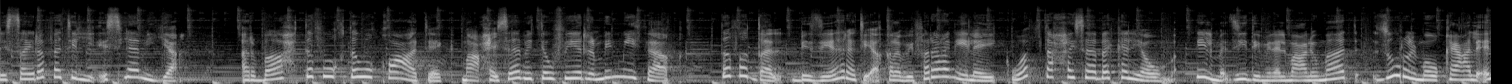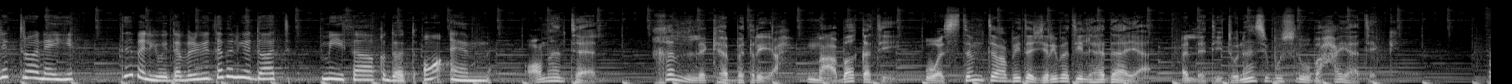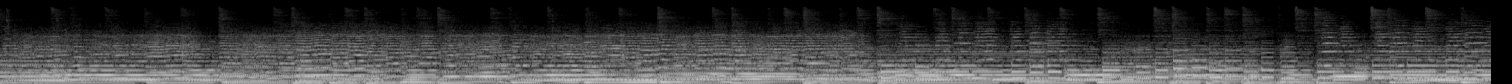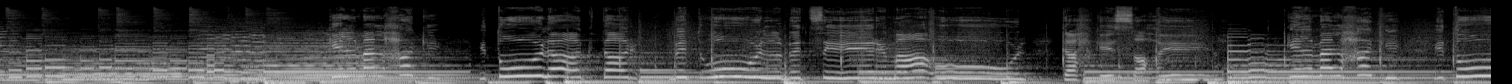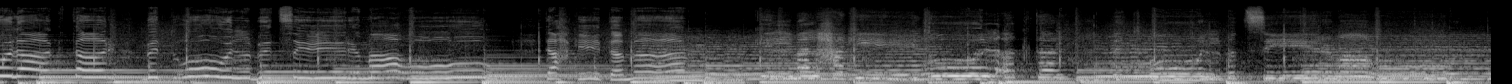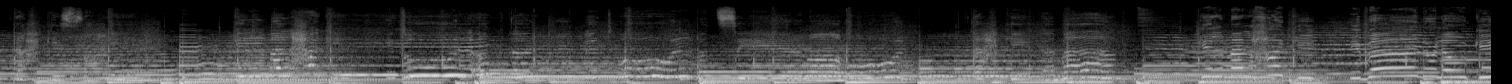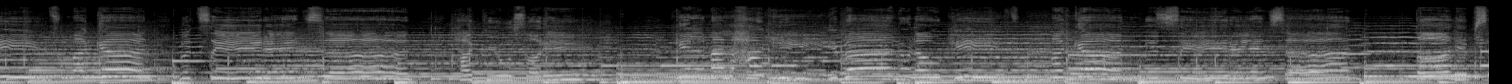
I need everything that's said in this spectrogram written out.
للصيرفة الإسلامية. أرباح تفوق توقعاتك مع حساب التوفير من ميثاق. تفضل بزيارة أقرب فرع إليك وافتح حسابك اليوم. للمزيد من المعلومات زوروا الموقع الإلكتروني www.ميثاق.om عمان تال خلك هبة ريح مع باقتي واستمتع بتجربة الهدايا التي تناسب أسلوب حياتك. تحكي الصحيح. كلمة الحكي يطول أكتر بتقول بتصير معقول. تحكي تمام. كلمة الحكي طول أكتر بتقول بتصير معقول.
